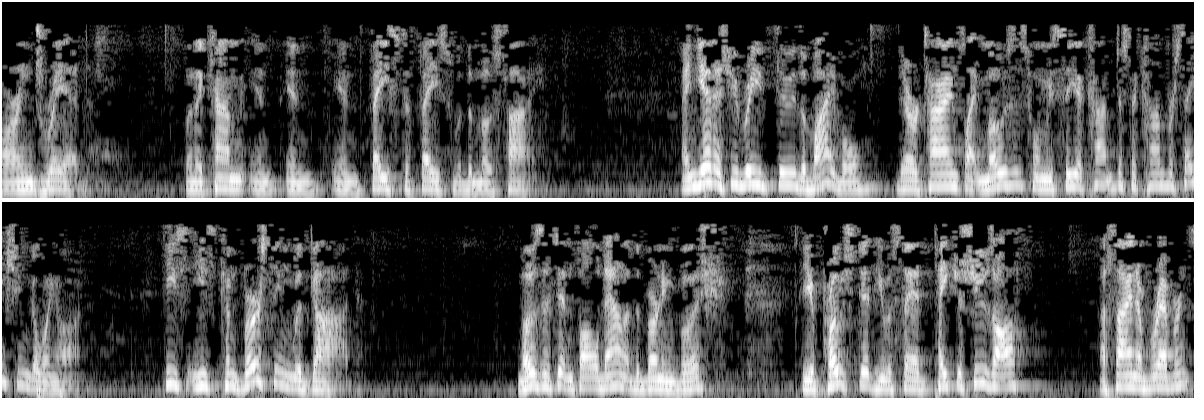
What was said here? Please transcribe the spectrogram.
or in dread when they come in, in, in face to face with the Most High. And yet, as you read through the Bible, there are times like Moses when we see a con- just a conversation going on. He's, he's conversing with God. Moses didn't fall down at the burning bush. He approached it. He was said, Take your shoes off a sign of reverence.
